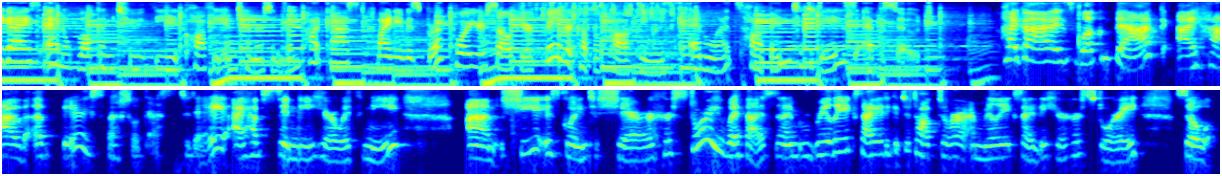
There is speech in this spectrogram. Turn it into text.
Hey guys, and welcome to the Coffee and Turner Syndrome podcast. My name is Brooke. Pour yourself your favorite cup of coffee, and let's hop into today's episode. Hi, guys, welcome back. I have a very special guest today. I have Cindy here with me. Um, she is going to share her story with us, and I'm really excited to get to talk to her. I'm really excited to hear her story. So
